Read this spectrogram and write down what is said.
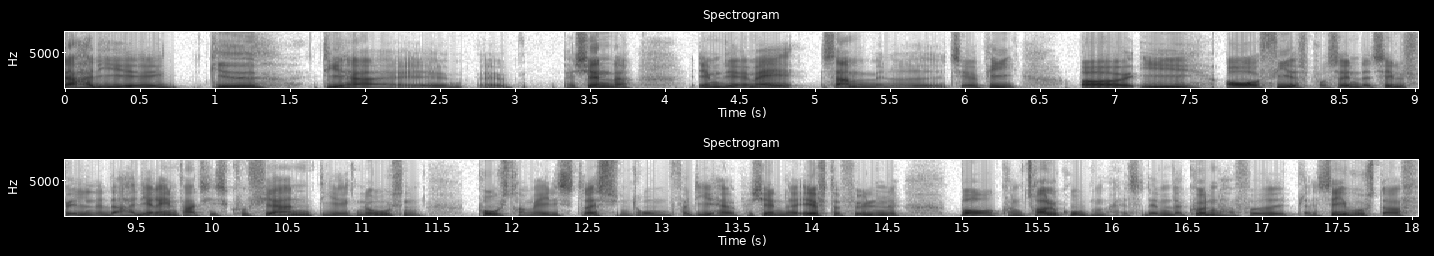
der har de øh, givet de her øh, øh patienter MDMA sammen med noget terapi, Og i over 80% af tilfældene, der har de rent faktisk kunne fjerne diagnosen posttraumatisk stresssyndrom for de her patienter efterfølgende, hvor kontrolgruppen, altså dem, der kun har fået et placebostof,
